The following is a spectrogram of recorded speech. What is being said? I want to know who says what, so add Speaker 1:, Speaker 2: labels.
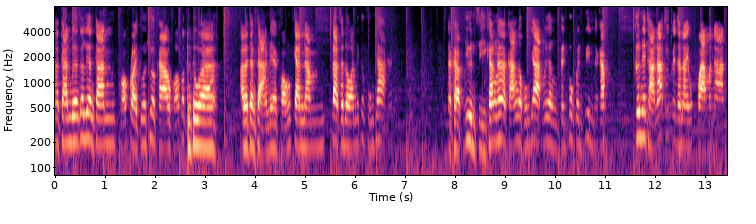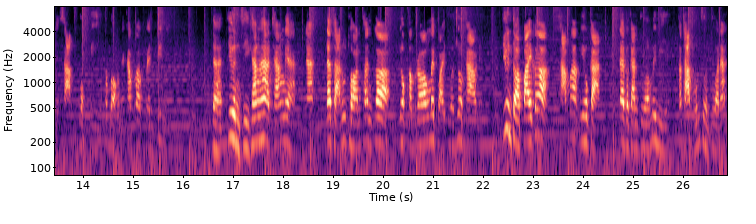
Speaker 1: อาการเมืองก็เรื่องการขอปล่อยตัวชั่วคราว ขอประกันตัวอะไรต่างๆเนี่ยของแกนนำราษฎรนี่ก็คงยากนะครับ ยื่นสี่ครั้งห้าครั้งก็คงยากเรื่องเป็นพวกเป็นพินนะครับ คือในฐานะที่เป็นทนายความมานานเนี่ยสามหกปีก็บอกนะครับว่าเป็นพินนะยื่นสี่ครั้งห้าครั้งเนี่ยนะและศาลอุทธรณ์ท่านก็ยกคำร้องไม่ปล่อยตัวชั่วคราวเนี่ยยื่นต่อไปก็ถามว่ามีโอกาสได้ประกันตัวไม่มีถ้าถามผมส่วนตัวนะ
